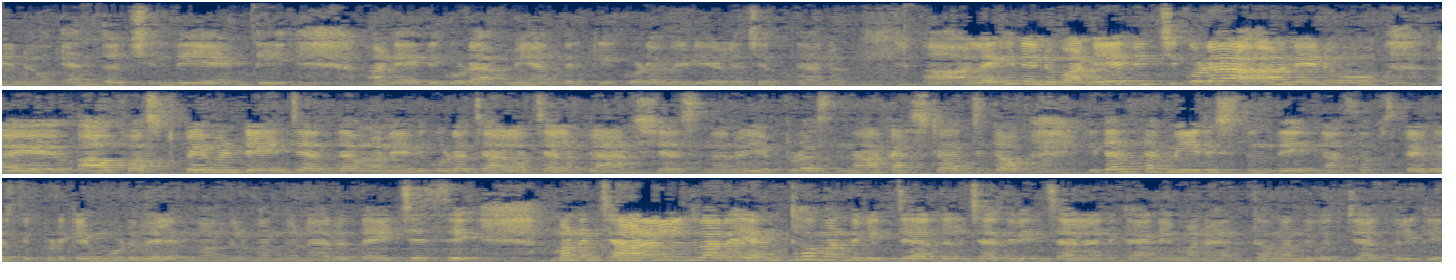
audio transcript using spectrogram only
నేను ఎంత వచ్చింది ఏంటి అనేది కూడా మీ అందరికీ కూడా వీడియోలో చెప్తాను. అలాగే నేను వన్ ఇయర్ నుంచి కూడా నేను ఆ, ఆ ఫస్ట్ పేమెంట్ ఏం చేద్దాం అనేది కూడా చాలా చాలా ప్లాన్స్ చేస్తున్నాను. ఎప్పుడు వస్తుంది? నా కష్టార్జితం ఇదంతా మీరిస్తుంది. నా సబ్స్క్రైబర్స్ ఇప్పటికే మూడు వేల ఎనిమిది వందల మంది ఉన్నారు. దయచేసి మన ఛానల్ ద్వారా ఎంతో మంది విద్యార్థులు చదివించాలని కానీ మనం ఎంతో మంది విద్యార్థులకి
